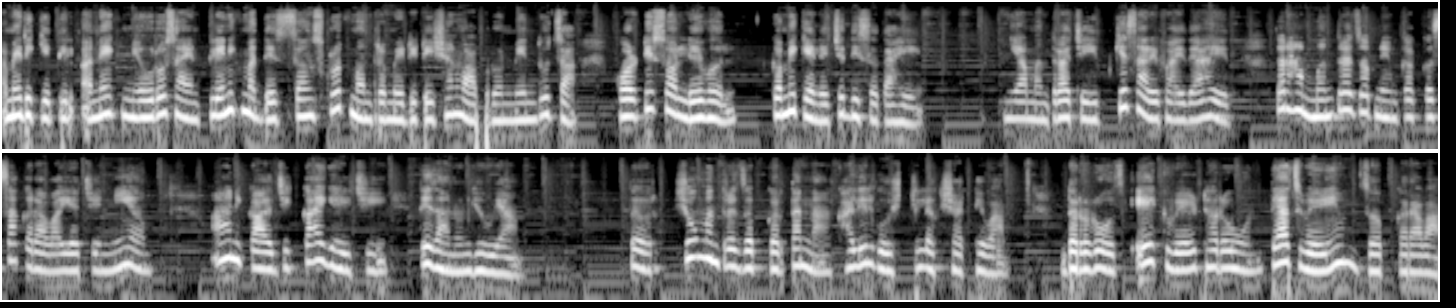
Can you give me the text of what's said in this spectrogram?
अमेरिकेतील अनेक न्यूरोसायन क्लिनिकमध्ये संस्कृत मंत्र मेडिटेशन वापरून मेंदूचा कॉर्टिसॉल लेव्हल कमी केल्याचे दिसत आहे. या मंत्राचे इतके सारे फायदे आहेत तर हा मंत्र जप नेमका कसा करावा याचे नियम आणि काळजी काय घ्यायची ते जाणून घेऊया. तर शिवमंत्र जप करताना खालील गोष्टी लक्षात ठेवा. दररोज एक वेळ ठरवून त्याच वेळी जप करावा.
